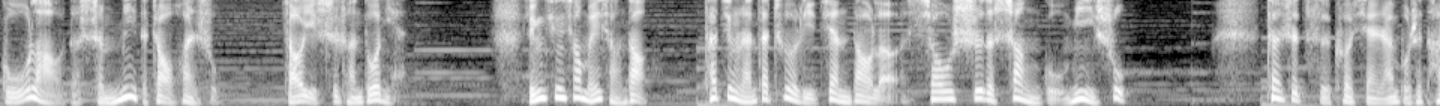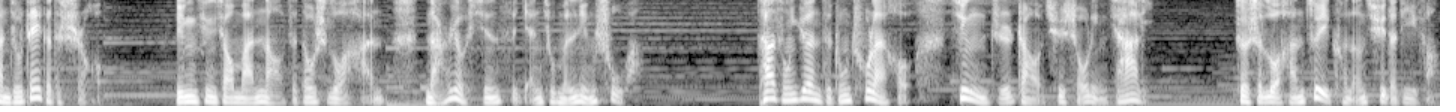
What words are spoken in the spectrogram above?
古老的神秘的召唤术，早已失传多年。林青霄没想到，他竟然在这里见到了消失的上古秘术。但是此刻显然不是探究这个的时候。林青霄满脑子都是洛寒，哪有心思研究门铃术啊？他从院子中出来后，径直找去首领家里，这是洛寒最可能去的地方。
